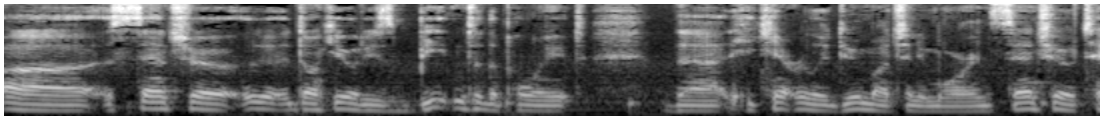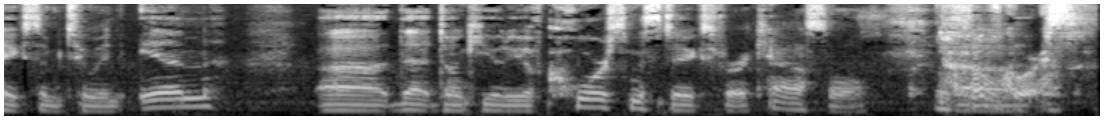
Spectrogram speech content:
uh, Sancho Don Quixote is beaten to the point that he can't really do much anymore, and Sancho takes him to an inn uh, that Don Quixote, of course, mistakes for a castle. Uh, of course,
